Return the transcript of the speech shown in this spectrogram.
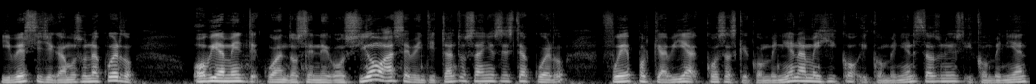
y ver si llegamos a un acuerdo. Obviamente, cuando se negoció hace veintitantos años este acuerdo, fue porque había cosas que convenían a México y convenían a Estados Unidos y convenían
